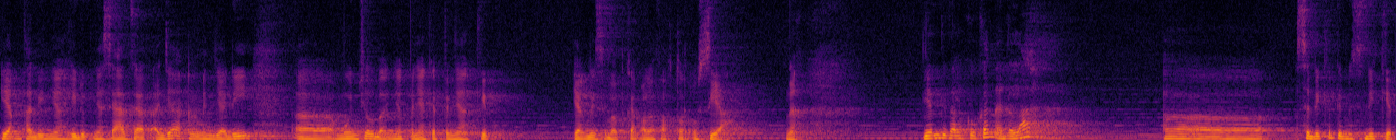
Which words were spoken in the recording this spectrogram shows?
yang tadinya hidupnya sehat-sehat aja akan menjadi uh, muncul banyak penyakit-penyakit yang disebabkan oleh faktor usia. Nah, yang kita lakukan adalah uh, sedikit demi sedikit,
